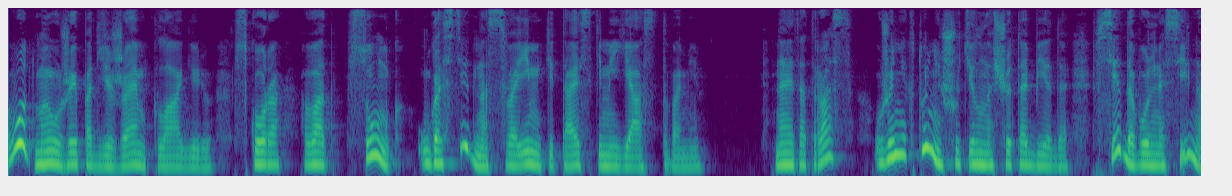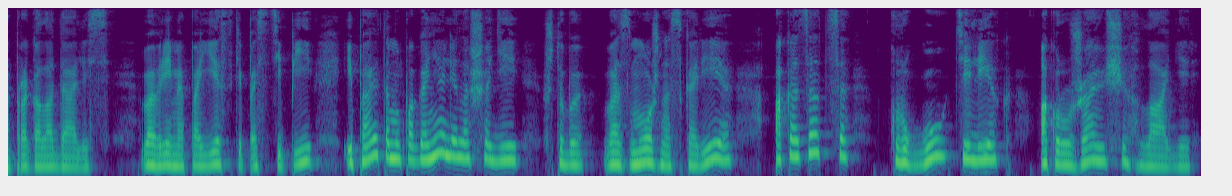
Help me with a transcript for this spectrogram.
вот мы уже подъезжаем к лагерю. Скоро Ват Сунг угостит нас своими китайскими яствами. На этот раз уже никто не шутил насчет обеда, все довольно сильно проголодались во время поездки по степи и поэтому погоняли лошадей, чтобы, возможно, скорее оказаться в кругу телег, окружающих лагерь.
